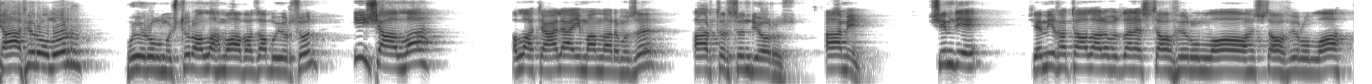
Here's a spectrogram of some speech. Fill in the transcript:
kafir olur buyurulmuştur. Allah muhafaza buyursun. İnşallah Allah Teala imanlarımızı artırsın diyoruz. Amin. Şimdi cemi hatalarımızdan estağfirullah, estağfirullah,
